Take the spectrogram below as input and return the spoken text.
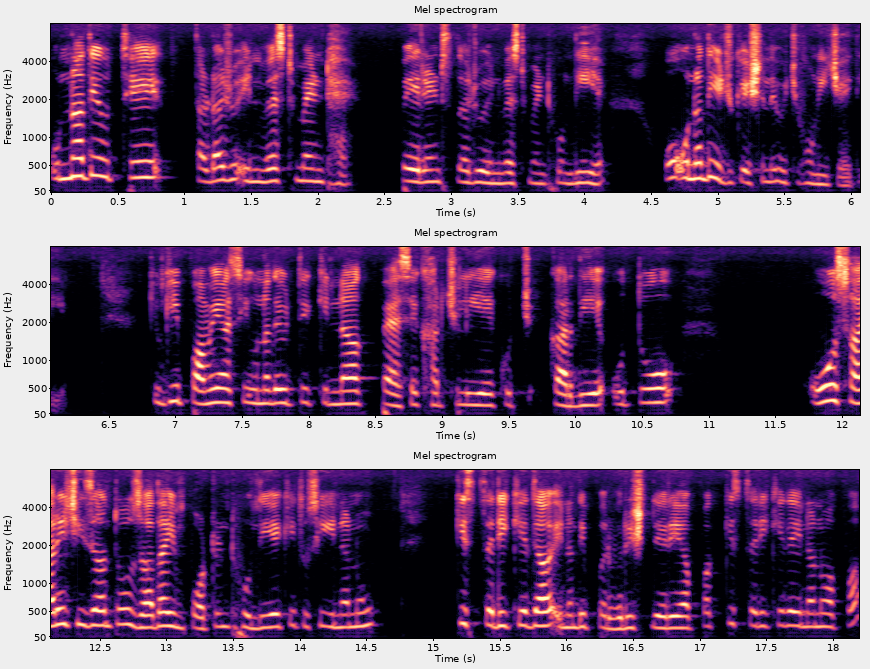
ਉਹਨਾਂ ਦੇ ਉੱਤੇ ਤੁਹਾਡਾ ਜੋ ਇਨਵੈਸਟਮੈਂਟ ਹੈ ਪੇਰੈਂਟਸ ਦਾ ਜੋ ਇਨਵੈਸਟਮੈਂਟ ਹੁੰਦੀ ਹੈ ਉਹ ਉਹਨਾਂ ਦੀ ਐਜੂਕੇਸ਼ਨ ਦੇ ਵਿੱਚ ਹੋਣੀ ਚਾਹੀਦੀ ਹੈ। ਕਿਉਂਕਿ ਭਾਵੇਂ ਅਸੀਂ ਉਹਨਾਂ ਦੇ ਉੱਤੇ ਕਿੰਨਾ ਪੈਸੇ ਖਰਚ ਲਈਏ ਕੁਝ ਕਰ ਦਈਏ, ਉਹ ਤੋਂ ਉਹ ਸਾਰੀ ਚੀਜ਼ਾਂ ਤੋਂ ਜ਼ਿਆਦਾ ਇੰਪੋਰਟੈਂਟ ਹੁੰਦੀ ਹੈ ਕਿ ਤੁਸੀਂ ਇਹਨਾਂ ਨੂੰ ਕਿਸ ਤਰੀਕੇ ਦਾ ਇਹਨਾਂ ਦੀ ਪਰਵਰਿਸ਼ ਦੇ ਰਹੇ ਆਪਾਂ ਕਿਸ ਤਰੀਕੇ ਦਾ ਇਹਨਾਂ ਨੂੰ ਆਪਾਂ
